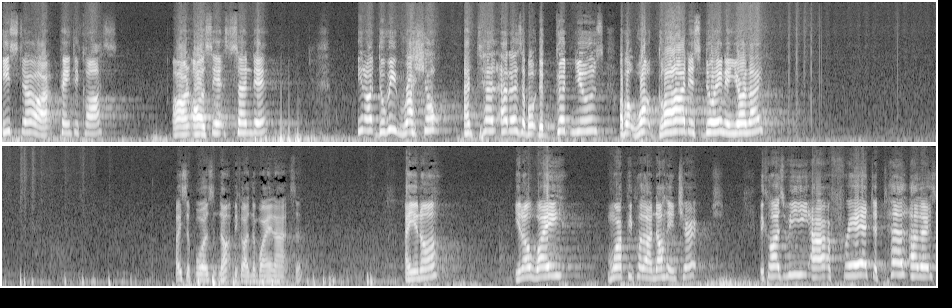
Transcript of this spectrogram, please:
Easter or Pentecost, or on Sunday, you know, do we rush out and tell others about the good news about what God is doing in your life? I suppose not because nobody answered. And you know, you know why more people are not in church? Because we are afraid to tell others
